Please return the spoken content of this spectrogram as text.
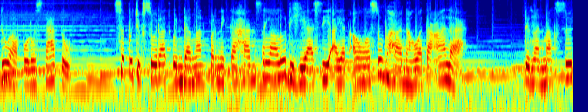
21 Sepucuk surat undangan pernikahan selalu dihiasi ayat Allah Subhanahu wa Ta'ala dengan maksud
